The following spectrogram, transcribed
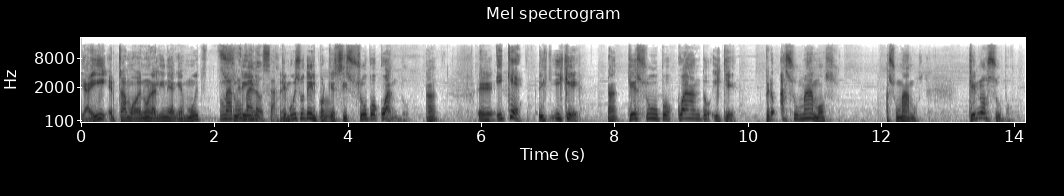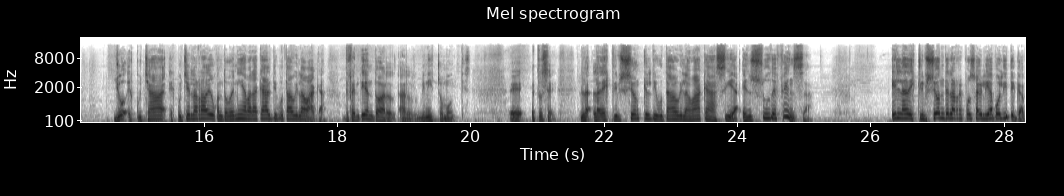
Y ahí entramos en una línea que es muy Más sutil. resbalosa. Que es muy sutil, porque si supo cuándo. ¿ah? Eh, ¿Y qué? ¿Y, y qué? ¿Ah? ¿Qué supo? ¿Cuándo? ¿Y qué? Pero asumamos, asumamos, que no supo. Yo escuchaba, escuché en la radio cuando venía para acá el diputado Vilavaca, defendiendo al, al ministro Montes. Eh, entonces, la, la descripción que el diputado Vilavaca hacía en su defensa es la descripción de la responsabilidad política.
